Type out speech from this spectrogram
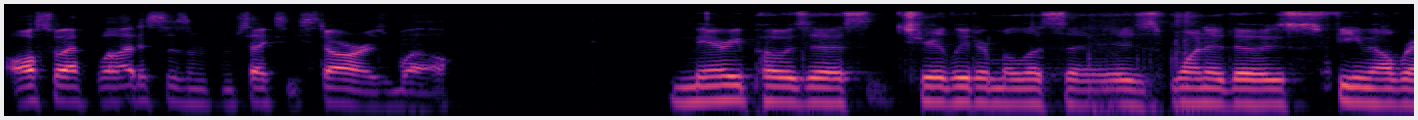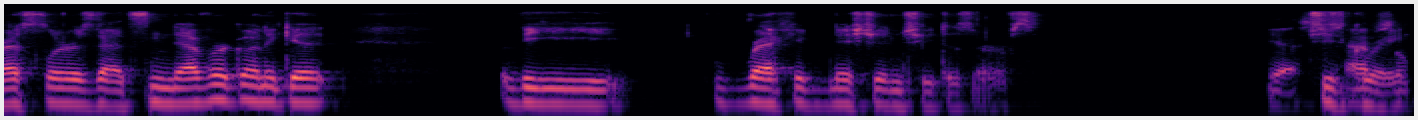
also athleticism from Sexy Star as well. Mariposa cheerleader Melissa is one of those female wrestlers that's never going to get the recognition she deserves. Yes, She's great. absolutely.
